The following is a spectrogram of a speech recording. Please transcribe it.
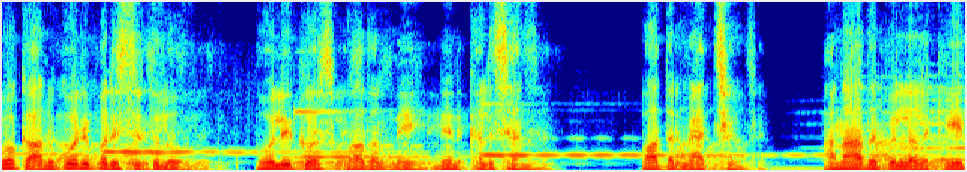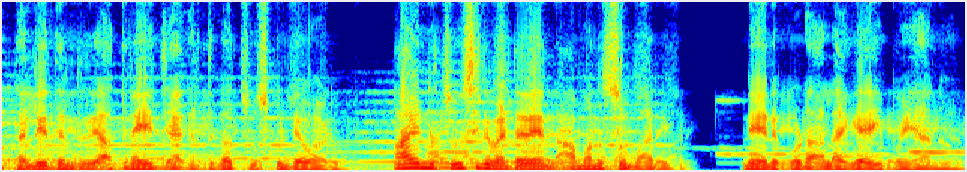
ఒక అనుకోని పరిస్థితిలో హోలీకోస్ ఫాదర్ని నేను కలిశాను. Father Matthew. అనాథ పిల్లలకి తల్లిదండ్రి అతనే జాగ్రత్తగా చూసుకుంటేవాడు ఆయన చూసిన వెంటనే నా మనసు మారి నేను కూడా అలాగే అయిపోయాను.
